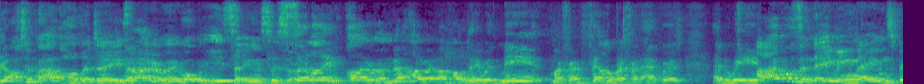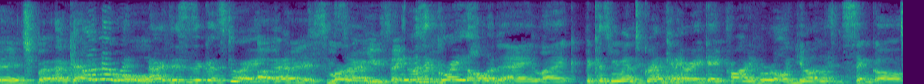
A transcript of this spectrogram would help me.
not about holidays. No. Anyway, what were you saying? I'm so sorry. so, like, I remember I went on holiday with me, my friend Phil, and my friend Edward, and we. I wasn't naming names, bitch, but okay, Oh, no, cool. no, this is a good story. Um, Oh, okay, it's more of a you thing, It was a great holiday, like, because we went to Gran Canaria Gay Pride, we were all young and single.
